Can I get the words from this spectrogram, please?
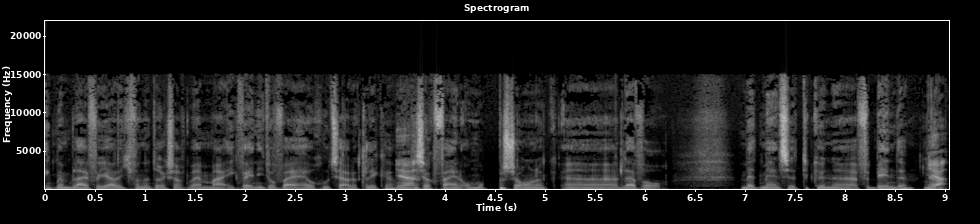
ik ben blij voor jou dat je van de drugs af bent, maar ik weet niet of wij heel goed zouden klikken. Ja. Het is ook fijn om op persoonlijk uh, level met mensen te kunnen verbinden. Ja.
